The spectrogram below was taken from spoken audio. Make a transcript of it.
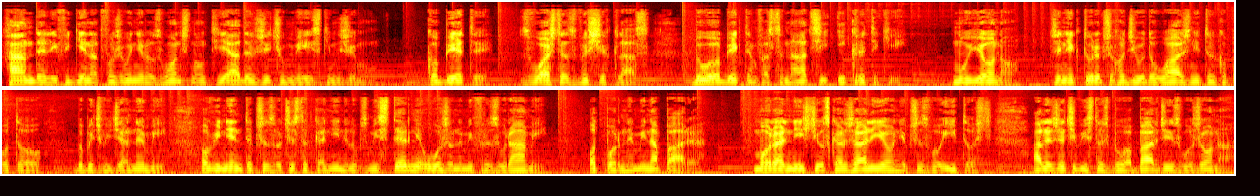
handel i higiena tworzyły nierozłączną triadę w życiu miejskim Rzymu. Kobiety, zwłaszcza z wyższych klas, były obiektem fascynacji i krytyki. Mówiono, że niektóre przychodziły do łaźni tylko po to, by być widzianymi, owinięte przezroczyste tkaniny lub z misternie ułożonymi fryzurami, odpornymi na parę. Moralniści oskarżali je o nieprzyzwoitość, ale rzeczywistość była bardziej złożona.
